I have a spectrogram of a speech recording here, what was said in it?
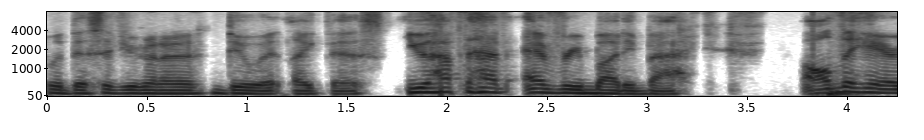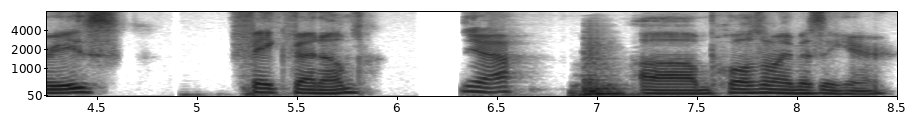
with this if you're gonna do it like this. You have to have everybody back, all the Harrys, fake Venom. Yeah. Um, who else am I missing here?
